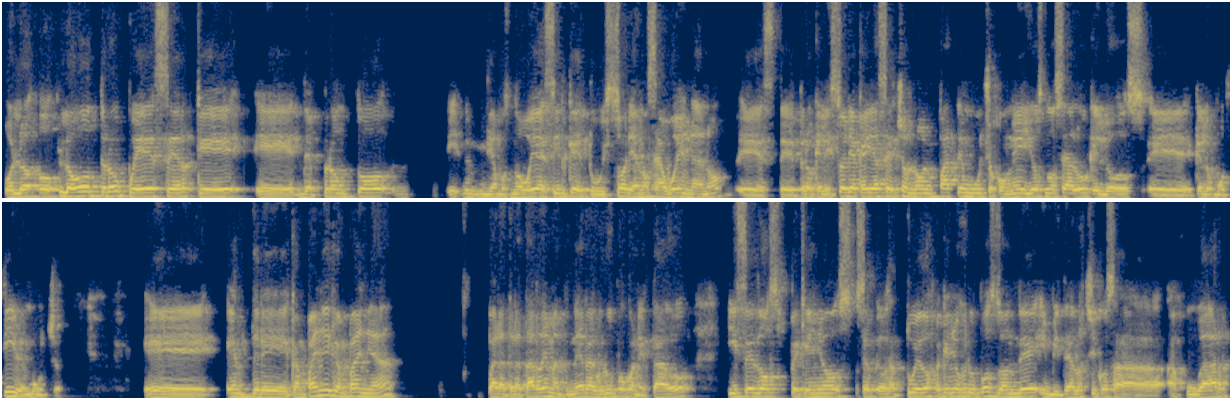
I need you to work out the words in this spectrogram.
o, lo, o, lo, otro puede ser que eh, de pronto, eh, digamos, no voy a decir que tu historia no sea buena, ¿no? Este, pero que la historia que hayas hecho no empate mucho con ellos, no sea algo que los, que los motive mucho eh, entre campaña y campaña, para tratar de mantener al grupo conectado, hice dos pequeños, o sea, tuve dos pequeños grupos donde invité a los chicos a, a jugar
